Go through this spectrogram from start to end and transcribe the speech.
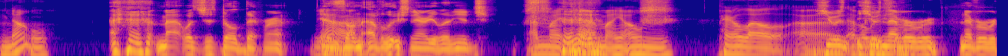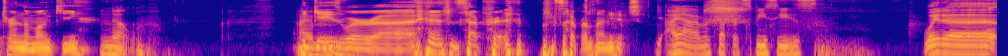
No. Matt was just built different. Yeah. His own evolutionary lineage. I'm my yeah, my own parallel uh he was he was evolution. never never returned the monkey. No. The I'm- gays were uh, separate separate lineage. Yeah, I am a separate species. Way to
